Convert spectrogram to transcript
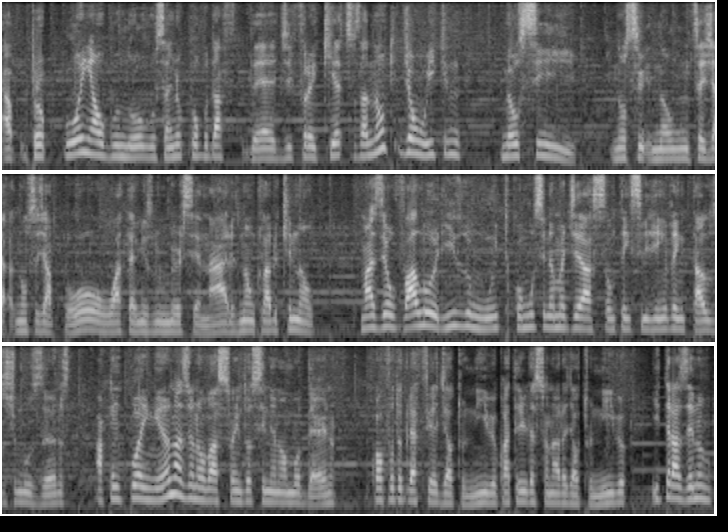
a, propõe algo novo, saindo um pouco da, de, de franquia. Não que John Wick não se não, se, não, seja, não seja bom, ou até mesmo Mercenários, não, claro que não. Mas eu valorizo muito como o cinema de ação tem se reinventado nos últimos anos, acompanhando as inovações do cinema moderno, com a fotografia de alto nível, com a trilha sonora de alto nível e trazendo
